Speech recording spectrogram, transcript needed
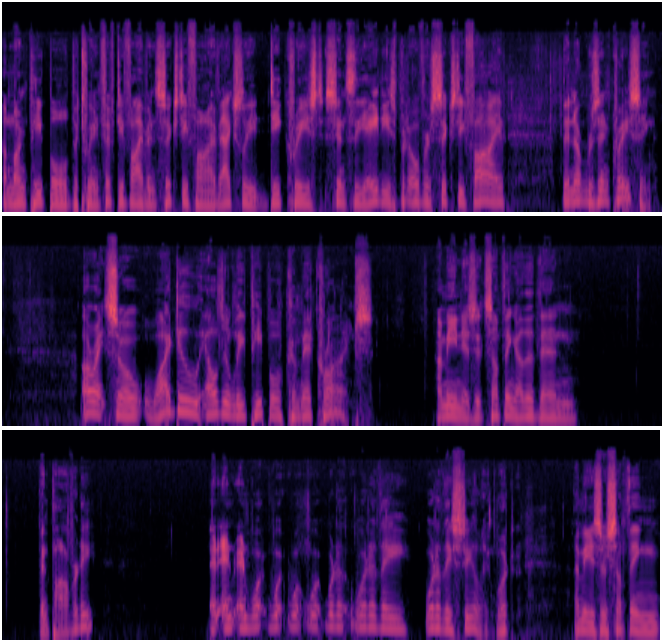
among people between 55 and 65 actually decreased since the 80s, but over 65 the number's increasing. All right, so why do elderly people commit crimes? I mean, is it something other than than poverty? And and, and what, what what what are, what are they what are they stealing? What I mean, is there something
